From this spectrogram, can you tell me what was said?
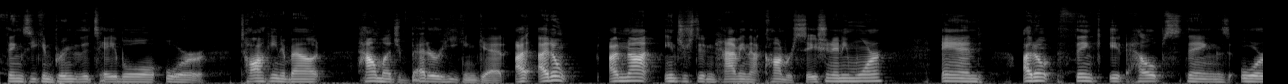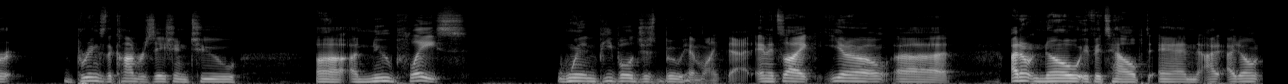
things he can bring to the table or talking about how much better he can get. I, I don't I'm not interested in having that conversation anymore. And I don't think it helps things or brings the conversation to uh, a new place when people just boo him like that. And it's like, you know, uh, I don't know if it's helped, and I, I don't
